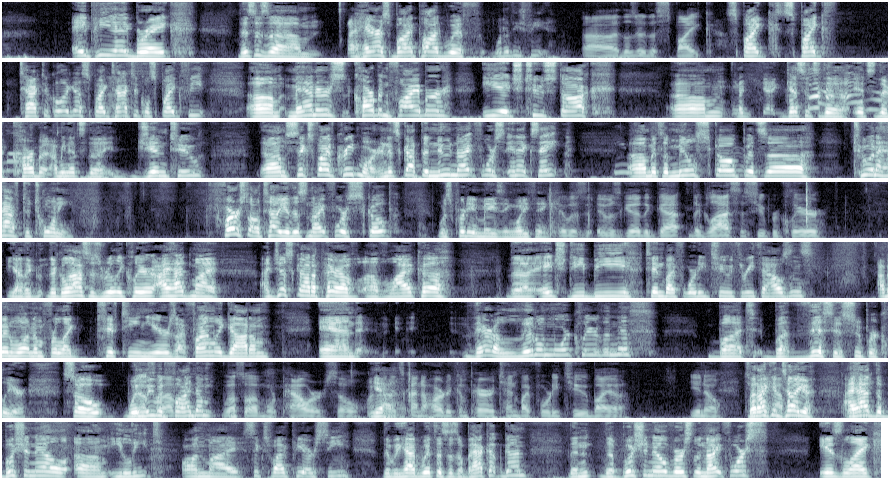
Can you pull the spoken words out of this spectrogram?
APA brake. This is um, a Harris bipod with, what are these feet? Uh, those are the spike. Spike, spike tactical, I guess, spike nice. tactical spike feet. Um, Manners, carbon fiber, EH2 stock. Um, I, I guess it's the, it's the carbon, I mean, it's the Gen 2. Um, 6.5 Creedmoor, and it's got the new Night Nightforce NX8. Um, it's a mil scope. It's a two and a half to 20. First, I'll tell you, this Nightforce scope was pretty amazing. What do you think? It was it was good. The ga the glass is super clear. Yeah, the, the glass is really clear. I had my, I just got a pair of, of Leica, the HDB 10 by 42 3000s. I've been wanting them for like 15 years. I finally got them, and they're a little more clear than this but but this is super clear. So when we, we would have, find them, we also have more power. So I yeah, mean, it's kind of hard to compare a 10 by 42 by a, you know. But I can tell you, I had the Bushnell um, Elite on my 6.5 PRC that we had with us as a backup gun. The the Bushnell versus the Nightforce is like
